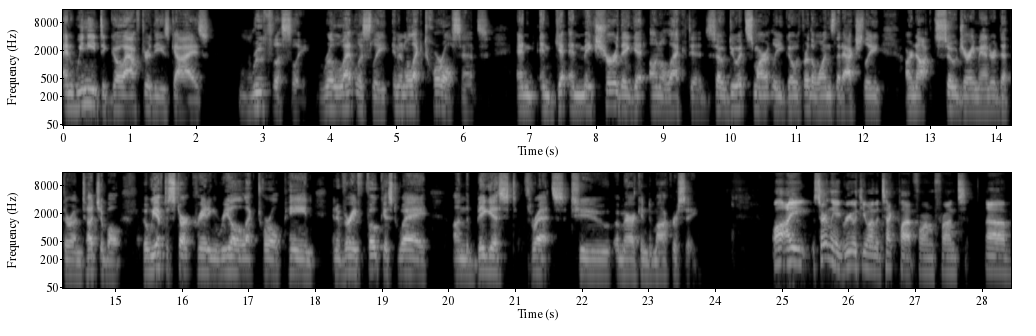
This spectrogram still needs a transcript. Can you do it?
And we need to go after these guys ruthlessly, relentlessly in an electoral sense and and get and make sure they get unelected. So do it smartly, go for the ones that actually are not so gerrymandered that they're untouchable but we have to start creating real electoral pain in a very focused way on the biggest threats to American democracy. Well, I certainly agree with you on the tech platform front. Uh,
